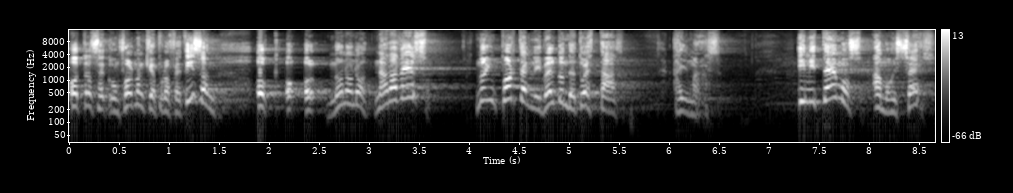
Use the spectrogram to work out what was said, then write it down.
otros se conforman que profetizan. no, no, no, nada de eso. No importa el nivel donde tú estás, hay más. Imitemos a Moisés.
